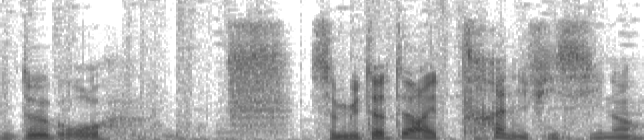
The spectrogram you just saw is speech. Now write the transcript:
Deux gros. Ce mutateur est très difficile. Hein.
